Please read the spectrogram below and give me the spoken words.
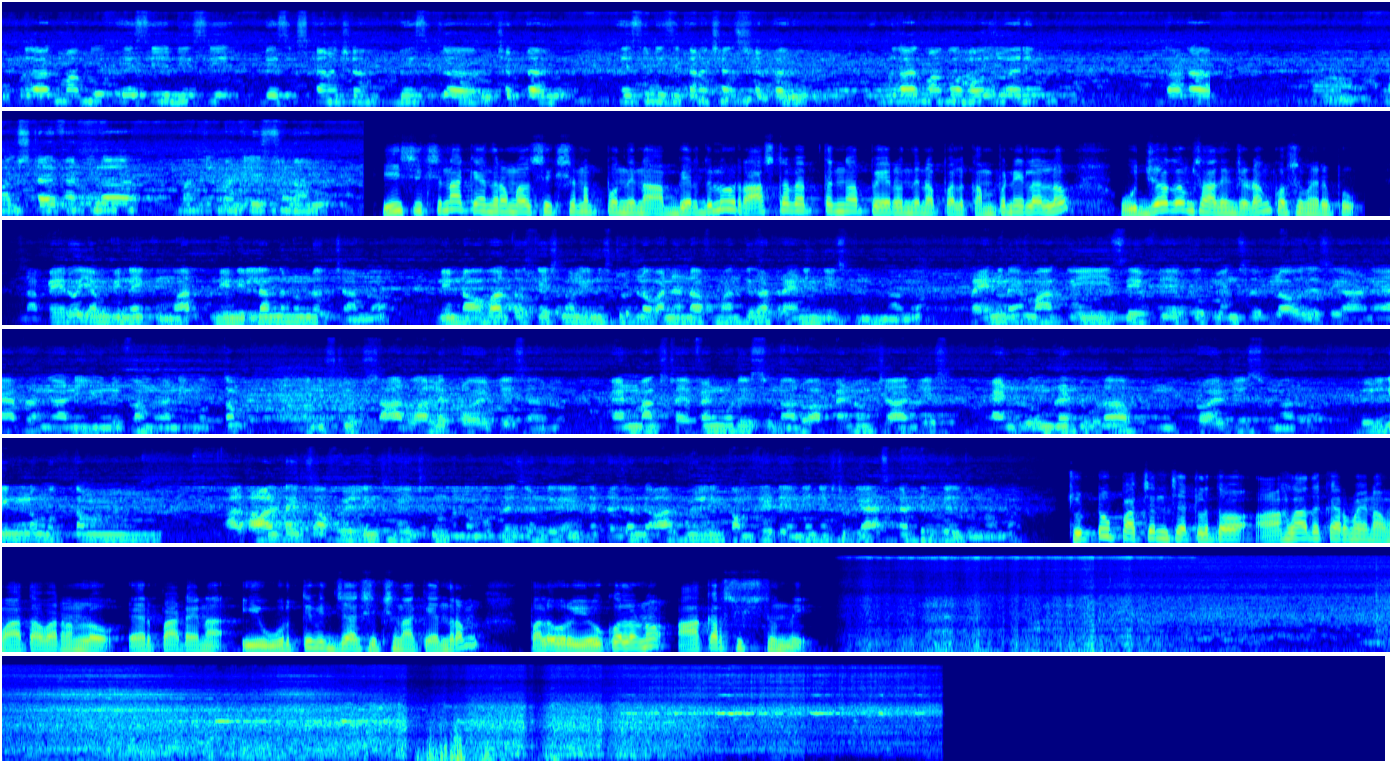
ఇప్పుడు దాకా మాకు AC DC basics connection basic చెప్పారు ఏసీ డీసీ కనెక్షన్స్ చెప్పారు ఇప్పుడు దాకా మాకు హౌస్ వైరింగ్ దాకా మాకు స్టైఫన్ కూడా మంత్లీ మంత్లీ ఇస్తున్నారు. ఈ శిక్షణా కేంద్రంలో శిక్షణ పొందిన అభ్యర్థులు రాష్ట్ర వ్యాప్తంగా పేరొందిన పలు కంపెనీలలో ఉద్యోగం సాధించడం కొసమెరుపు. నా పేరు ఎం వినయ్ కుమార్. నేను ఇల్లందు నుండి వచ్చాను. నేను నవభారత్ వొకేషనల్ ఇన్స్టిట్యూట్లో వన్ అండ్ హాఫ్ మంత్గా ట్రైనింగ్ తీసుకుంటున్నాను. ట్రైనింగ్ మాకు ఈ సేఫ్టీ ఎక్విప్మెంట్స్ గ్లౌజెస్ కానీ యాప్రన్ కానీ యూనిఫామ్ కానీ మొత్తం ఇన్స్టిట్యూట్ సార్ వాళ్ళే ప్రొవైడ్ చేశారు. అండ్ మాకు స్టైఫండ్ కూడా ఇస్తున్నారు up and down charges and room rent కూడా ప్రొవైడ్ చేస్తున్నారు. బిల్డింగ్లో మొత్తం ఆల్ టైప్స్ ఆఫ్ వెల్డింగ్స్ నేర్చుకుంటున్నాము. ప్రెజెంట్గా అయితే ప్రెజెంట్ ఆర్ వెల్డింగ్ కంప్లీట్ అయింది. నెక్స్ట్ గ్యాస్ కట్టింగ్కి వెళ్తున్నాము. చుట్టూ పచ్చని చెట్లతో ఆహ్లాదకరమైన వాతావరణంలో ఏర్పాటైన ఈ వృత్తి విద్యా శిక్షణా కేంద్రం పలువురు యువకులను ఆకర్షిస్తుంది.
